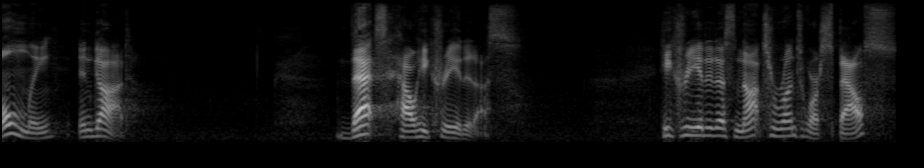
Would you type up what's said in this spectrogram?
only in God. That's how He created us. He created us not to run to our spouse,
